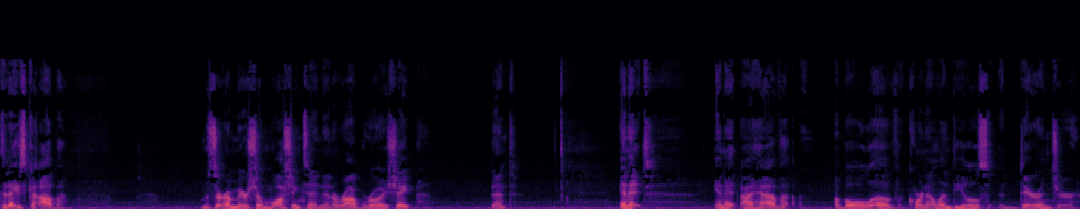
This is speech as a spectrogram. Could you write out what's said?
Today's cob. Missouri Meerschaum, Washington in a Rob Roy shape. Bent. In it, in it, I have a bowl of Cornell and Diehl's Derringer.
